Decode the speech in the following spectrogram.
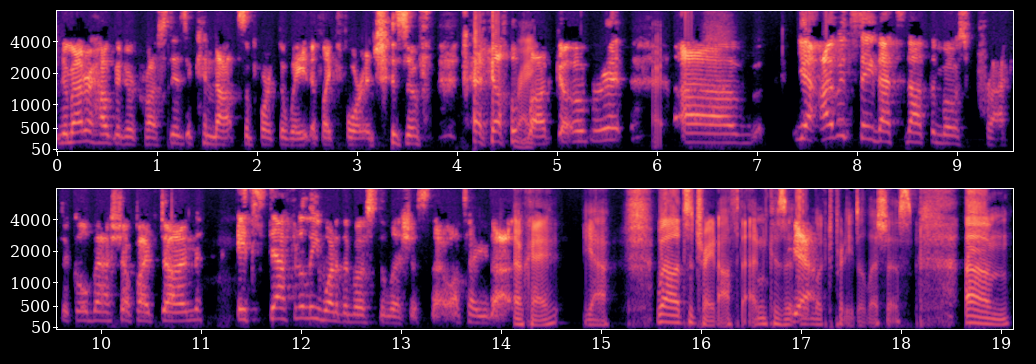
no matter how good your crust is, it cannot support the weight of like four inches of penne right. vodka over it. Right. Um, yeah, I would say that's not the most practical mashup I've done. It's definitely one of the most delicious, though. I'll tell you that. Okay. Yeah. Well, it's a trade off then because it, yeah. it, looked pretty delicious. Um,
